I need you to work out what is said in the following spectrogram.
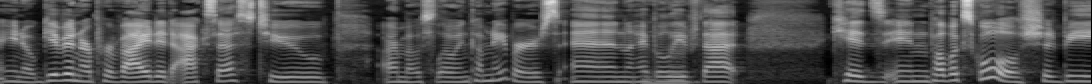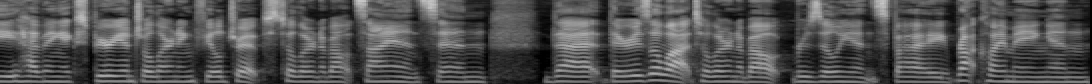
you know given or provided access to our most low income neighbors and i believed that kids in public school should be having experiential learning field trips to learn about science and that there is a lot to learn about resilience by rock climbing and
